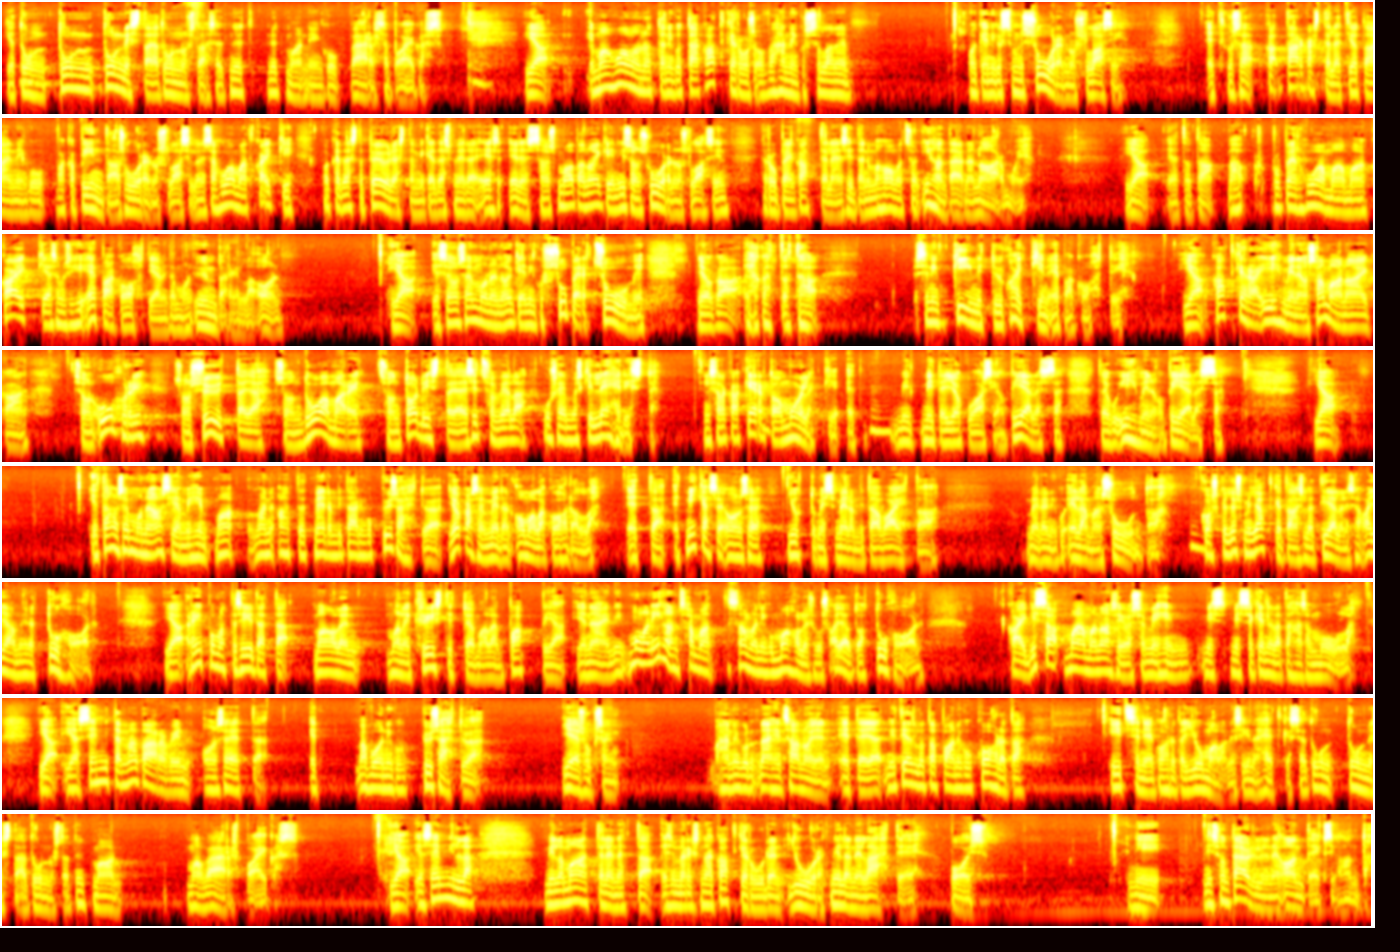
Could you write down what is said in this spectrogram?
ja tun, mm. tun, tunnistaa ja tunnustaa se, että nyt, nyt mä oon niin kuin väärässä paikassa. Mm. Ja, ja mä oon huomannut, että niin kuin tämä katkeruus on vähän niin kuin sellainen oikein niin kuin sellainen suurennuslasi että kun sä tarkastelet jotain niin kuin vaikka pintaa suurennuslasilla, niin sä huomaat kaikki, vaikka tästä pöydästä, mikä tässä meidän edessä on. Jos mä otan oikein ison suurennuslasin ja rupean katteleen sitä, niin mä huomaan, että se on ihan täynnä naarmuja. Ja, ja tota, mä rupean huomaamaan kaikkia semmoisia epäkohtia, mitä mun ympärillä on. Ja, ja se on semmoinen oikein niin superzoomi, joka, joka tota, se niin kuin kiinnittyy kaikkiin epäkohtiin. Ja katkera ihminen on samaan aikaan se on uhri, se on syyttäjä, se on tuomari, se on todistaja ja sitten se on vielä usein myöskin lehdistö. Eli se alkaa kertoa muillekin, että mm. miten joku asia on pielessä tai joku ihminen on pielessä. Ja, ja tämä on semmoinen asia, mihin mä, mä ajattelen, että meidän pitää niinku pysähtyä jokaisen meidän omalla kohdalla, että, että mikä se on se juttu, missä meidän pitää vaihtaa meidän niinku elämän suuntaa. Mm. Koska jos me jatketaan sillä tiellä, niin se ajaa meidät tuhoon. Ja riippumatta siitä, että mä olen, mä olen kristitty ja mä olen pappia ja näin, niin mulla on ihan sama, sama niin kuin mahdollisuus ajautua tuhoon kaikissa maailman asioissa, mihin, missä kenellä tahansa muulla. Ja, ja se, mitä mä tarvin, on se, että, että mä voin niin kuin pysähtyä Jeesuksen vähän niin kuin näihin sanojen eteen ja niin tietyllä tapaa niin kuin kohdata itseni ja kohdata Jumalani siinä hetkessä ja tunnistaa ja tunnustaa, että nyt mä oon, mä oon väärässä paikassa. Ja, ja se, millä, millä mä ajattelen, että esimerkiksi nämä katkeruuden juuret, millä ne lähtee pois, niin, niin se on täydellinen anteeksianto.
